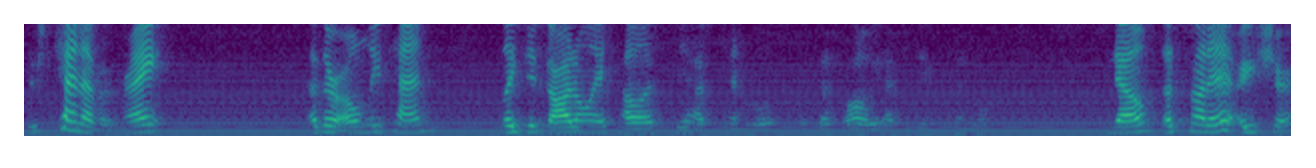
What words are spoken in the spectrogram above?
There's ten of them, right? Are there only ten? Like, did God only tell us to have ten rules? Like, that's all we have to do. No, that's not it. Are you sure?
